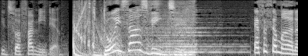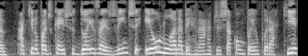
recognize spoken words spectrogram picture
e de sua família. 2 às 20. Essa semana, aqui no podcast 2 às 20, eu, Luana Bernardes, te acompanho por aqui.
